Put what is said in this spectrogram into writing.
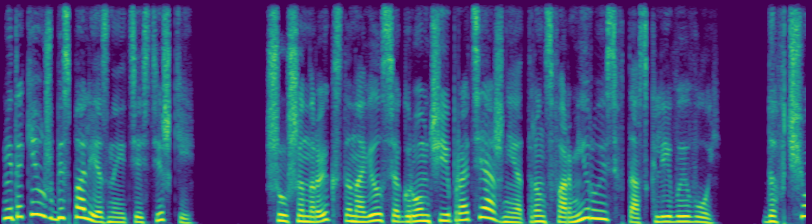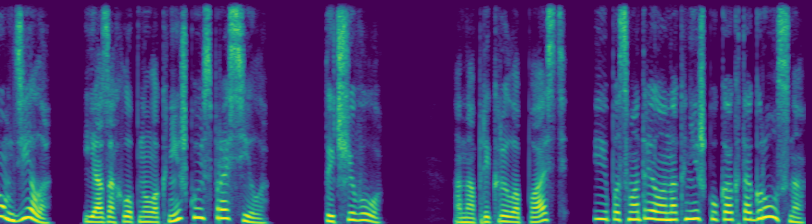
Не такие уж бесполезные те стишки. Шушин рык становился громче и протяжнее, трансформируясь в тоскливый вой. «Да в чем дело?» Я захлопнула книжку и спросила. «Ты чего?» Она прикрыла пасть и посмотрела на книжку как-то грустно,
